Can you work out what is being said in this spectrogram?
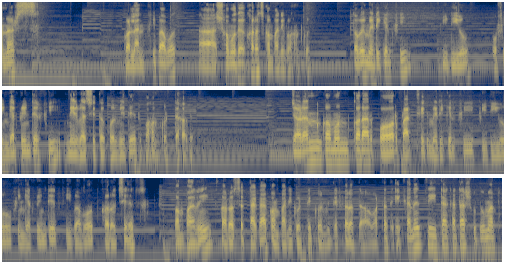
অনার্স কল্যাণ ফি বাবদ সমুদয় খরচ কোম্পানি বহন করবে তবে মেডিকেল ফি পিডিও ও ফিঙ্গারপ্রিন্টের ফি নির্বাচিত কর্মীদের বহন করতে হবে জর্ডান গমন করার পর প্রার্থীর মেডিকেল ফি, পিডিও, ফিঙ্গারপ্রিন্টের ফি বাবদ খরচের কোম্পানি খরচের টাকা কোম্পানি কর্তৃক কর্মীদের ফেরত দেওয়া। অর্থাৎ এখানে যে টাকাটা শুধুমাত্র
